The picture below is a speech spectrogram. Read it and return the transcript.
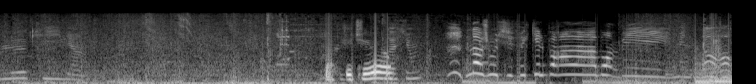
bleue qui vient. Je tué, hein. Non, je me suis fait kill par un Bambi. Mais non.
